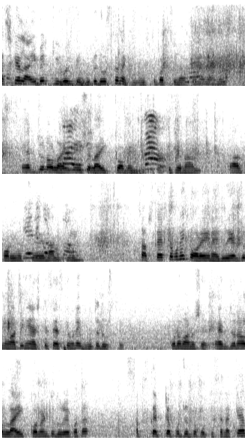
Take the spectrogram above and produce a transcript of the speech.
আজকে লাইভের কি হয়েছে ভূতে ধরছে নাকি? বুঝতে পারছি না। কোনো মানুষ, একজনও লাইভে এসে লাইক কমেন্ট কিছু করতেছে না। তারপরে হচ্ছে নাম কি? সাবস্ক্রাইব তো মনে করেই নাই, দুই একজন ওয়াচিংয়ে আসতেছে, আজকে মনে ভূতে ধরছে, কোনো মানুষের। একজনও লাইক কমেন্ট তো দূরের কথা সাবস্ক্রাইবটা পর্যন্ত করতেছে না, কেন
